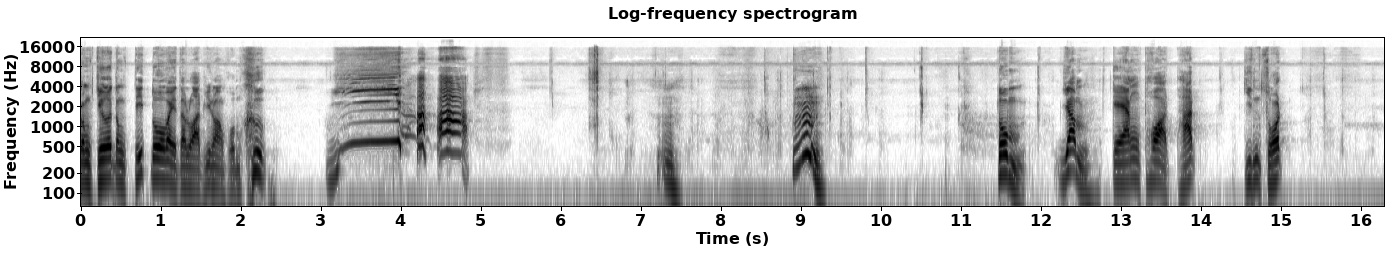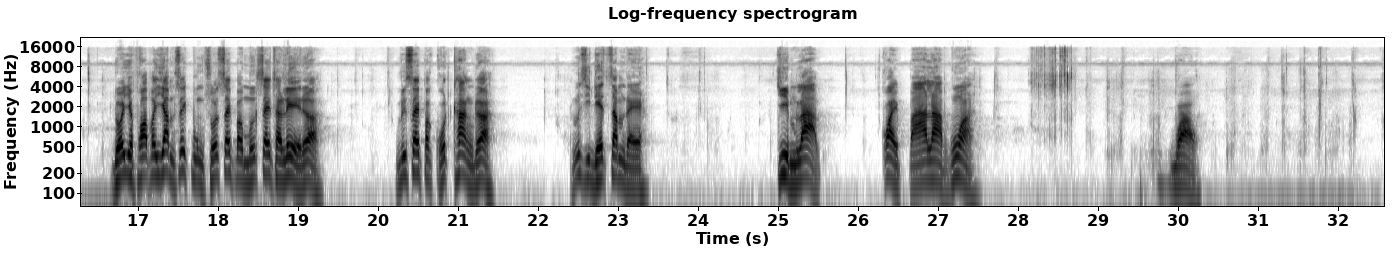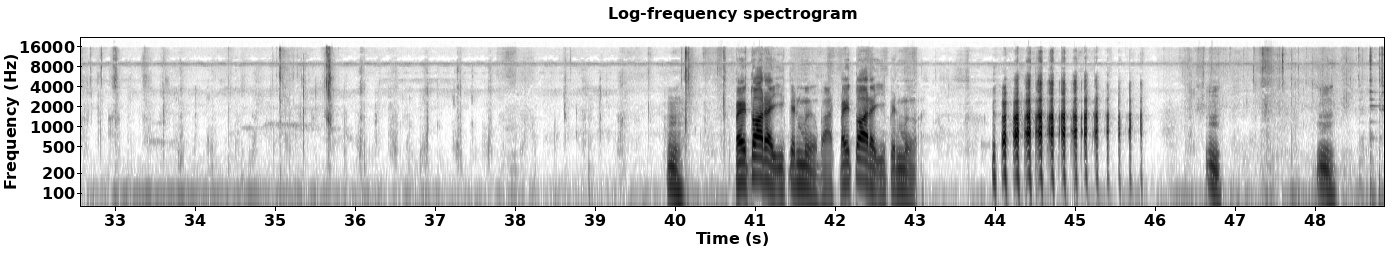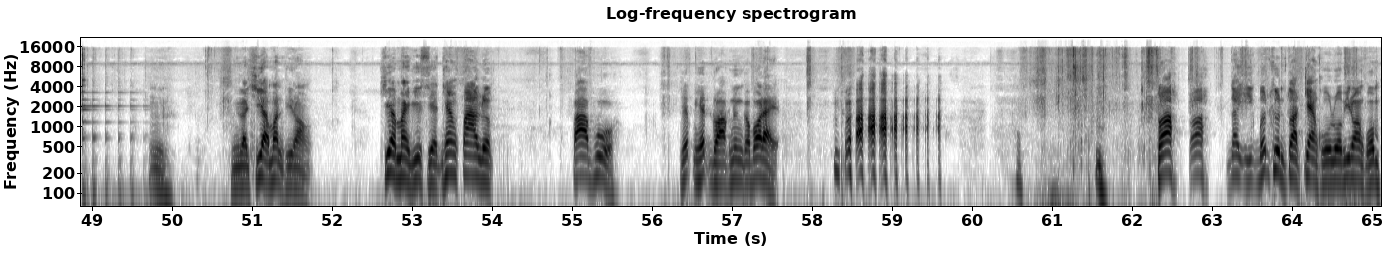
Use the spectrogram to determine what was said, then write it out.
ต้องเจอต้องติดตัวไว้ตลอดพี่น้องผมคือยี่ฮ่าฮ่าอืมอืมต้มย่ำแกงทอดผัด กินสด โดยเฉพาะไปย่ำใส่กุ้งสดใส่ปลาหมึกใส่ทะเลเด้อหรือใส่ปลากดข้างเด้อมันสิเด็ดซ้ำใดจิ้มลาบ ก้อยปลาลาบงัวว้าวอืมไปต่อได้อีกเป็นมือบาท ไปต่อได้อีกเป็นม อืม อืมนี่ละเชี่ยมันพี่น้องเชี่ยไม่พิเศษแห้งป้าเหลือกป้าผู้เย็บเห็ดดอกหนึ่งก็บ่ได้ต่อต่อได้อีกเบิดขึ้นตอดแกงโคโลพี่น้องผม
